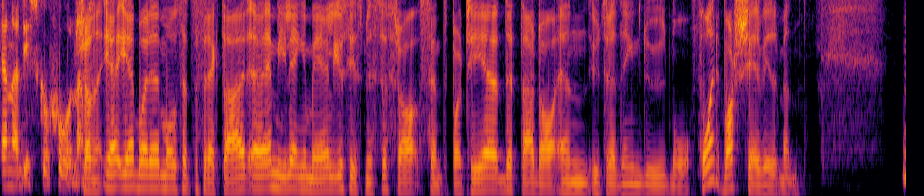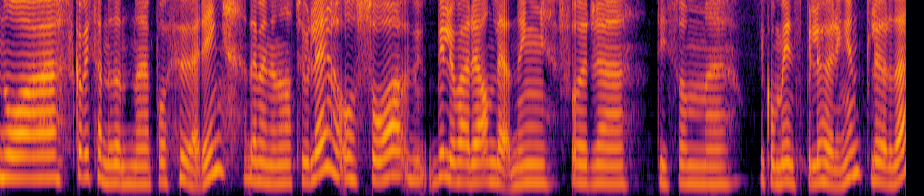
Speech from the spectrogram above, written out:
denne diskusjonen. Skjønner. Jeg, jeg, bare må sette strek der. Eh, Emilie Enger Mehl, justisminister fra Senterpartiet. Dette er da en utredning du nå får. Hva skjer videre med den? Nå skal vi sende den på høring, det mener jeg er naturlig. Og så vil det være anledning for eh, de som eh, vil komme med innspill i høringen, til å gjøre det.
